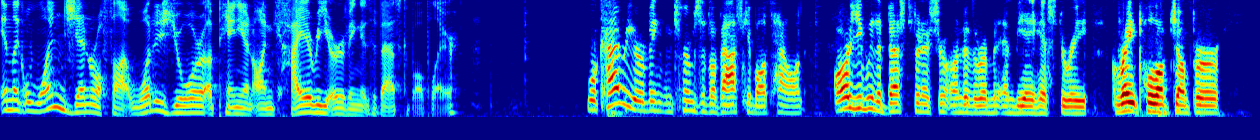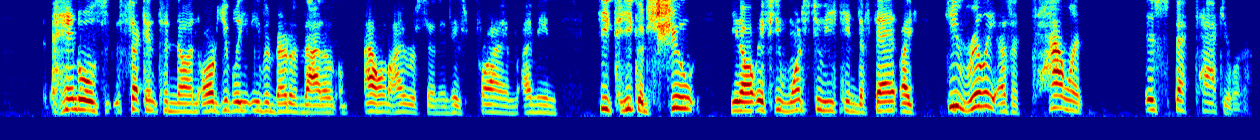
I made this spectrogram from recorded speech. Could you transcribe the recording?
in like one general thought, what is your opinion on Kyrie Irving as a basketball player? Well, Kyrie Irving, in terms of a basketball talent, arguably the best finisher under the rim in NBA history. Great pull-up jumper, handles second to none. Arguably even better than that of Allen Iverson in his prime. I mean, he he could shoot. You know, if he wants to, he can defend. Like he really, as a talent, is spectacular.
